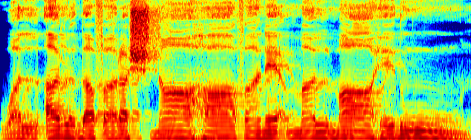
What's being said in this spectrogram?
والأرض فرشناها فنعم الماهدون.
